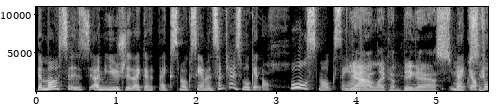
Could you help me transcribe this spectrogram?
The most is I mean, usually like a like smoked salmon. Sometimes we'll get a whole smoked salmon. Yeah, like a big ass like smoked the salmon.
